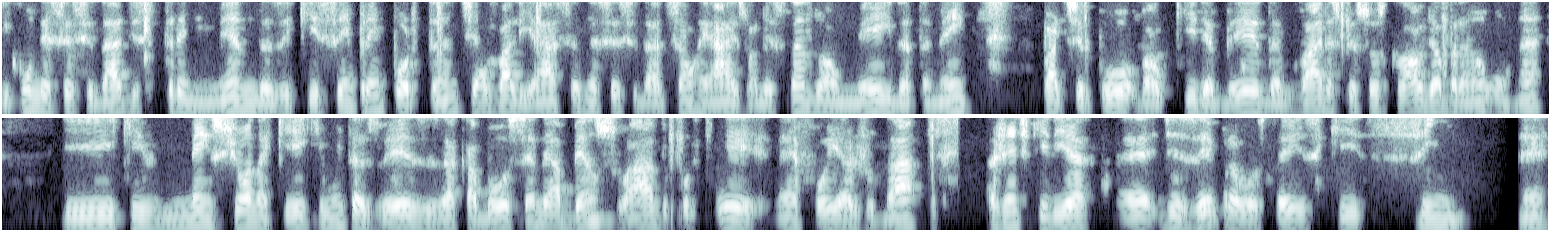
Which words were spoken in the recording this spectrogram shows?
e com necessidades tremendas e que sempre é importante avaliar se as necessidades são reais. O Alessandro Almeida também participou, Valquíria Beda, várias pessoas, Cláudio Abraão, né? E que menciona aqui que muitas vezes acabou sendo abençoado porque né, foi ajudar. A gente queria é, dizer para vocês que sim, né?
